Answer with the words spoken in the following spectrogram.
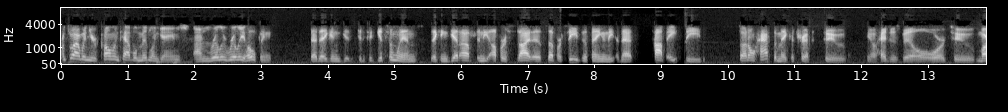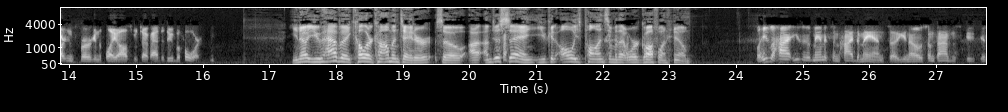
That's why when you're calling Cabell Midland games, I'm really, really hoping that they can get get, get some wins. They can get up in the upper side, the upper seed, the thing, in the, that top eight seed, so I don't have to make a trip to you know Hedgesville or to Martinsburg in the playoffs, which I've had to do before. You know, you have a color commentator, so I, am just saying you can always pawn some of that work off on him. Well, he's a high, he's a man that's in high demand. So you know, sometimes if,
